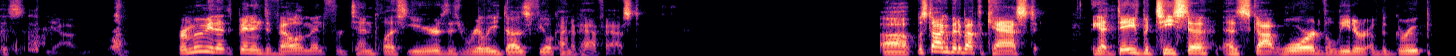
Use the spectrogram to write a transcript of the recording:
this, yeah. For a movie that's been in development for 10 plus years, this really does feel kind of half assed. Uh, let's talk a bit about the cast. We got Dave Batista as Scott Ward, the leader of the group.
